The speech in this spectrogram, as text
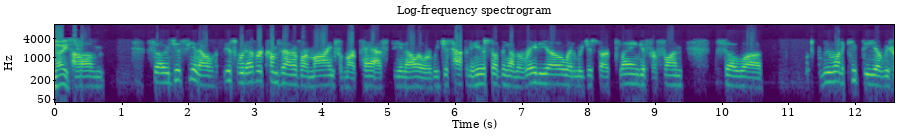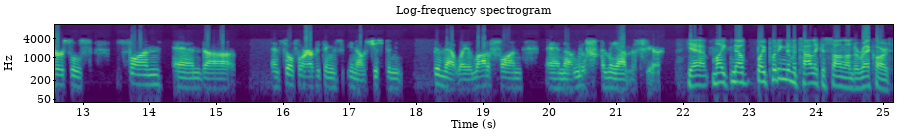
Nice. Um, so it just you know, just whatever comes out of our mind from our past, you know, or we just happen to hear something on the radio and we just start playing it for fun. So uh, we want to keep the uh, rehearsals fun and uh, and so far everything's you know it's just been been that way. A lot of fun and a real friendly atmosphere. Yeah, Mike. Now, by putting the Metallica song on the record,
